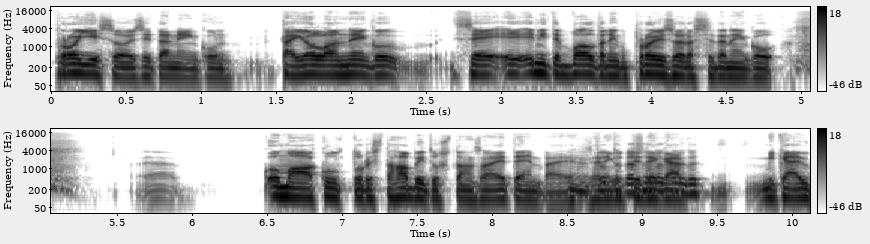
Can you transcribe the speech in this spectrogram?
projisoi sitä, niin kuin, tai jolla on niin kuin, se eniten valta niin kuin projisoida sitä niin kuin, äh, omaa kulttuurista habitustansa eteenpäin. Mm, se totta niin kuin kai mikä y-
